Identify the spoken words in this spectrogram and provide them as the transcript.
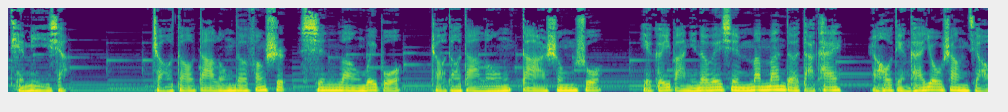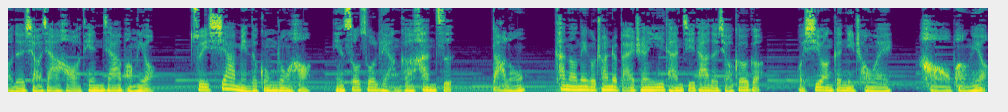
甜蜜一下。找到大龙的方式：新浪微博找到大龙，大声说。也可以把您的微信慢慢的打开，然后点开右上角的小加号，添加朋友，最下面的公众号，您搜索两个汉字“大龙”，看到那个穿着白衬衣弹吉他的小哥哥，我希望跟你成为好朋友。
